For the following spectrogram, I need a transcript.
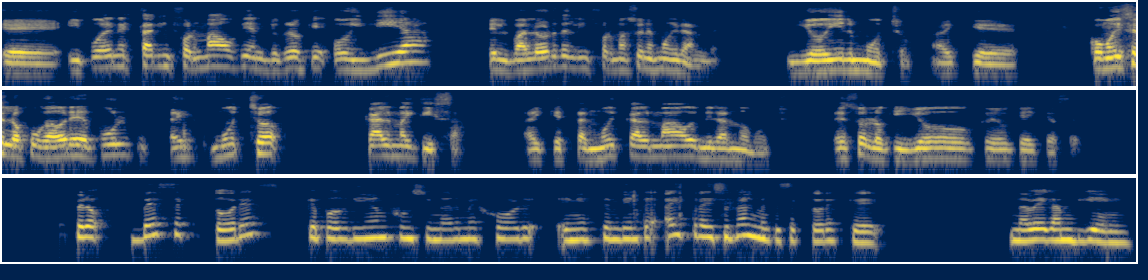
eh, y pueden estar informados bien. Yo creo que hoy día el valor de la información es muy grande y oír mucho. Hay que, como dicen los jugadores de pool, hay mucho calma y tiza. Hay que estar muy calmado y mirando mucho. Eso es lo que yo creo que hay que hacer. Pero, ¿ves sectores que podrían funcionar mejor en este ambiente? Hay tradicionalmente sectores que navegan bien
